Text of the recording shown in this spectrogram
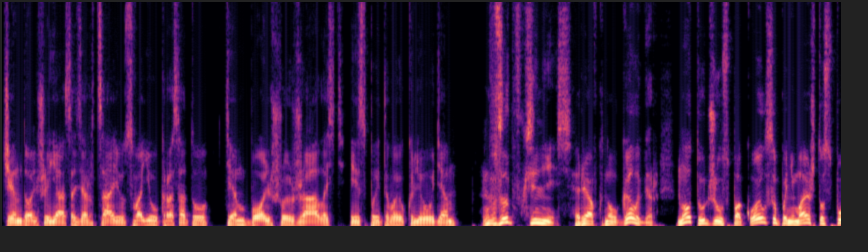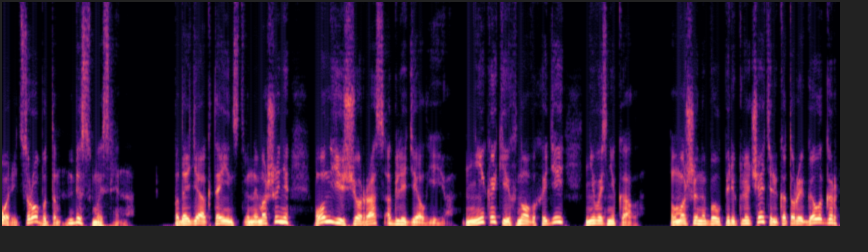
Чем дольше я созерцаю свою красоту, тем большую жалость испытываю к людям». «Заткнись!» — рявкнул Геллагер, но тут же успокоился, понимая, что спорить с роботом бессмысленно. Подойдя к таинственной машине, он еще раз оглядел ее. Никаких новых идей не возникало. У машины был переключатель, который Геллагер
